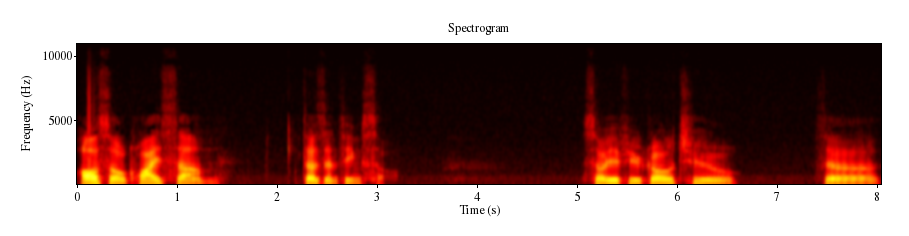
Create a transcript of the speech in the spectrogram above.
also quite some doesn't think so. So if you go to the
